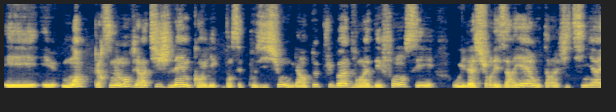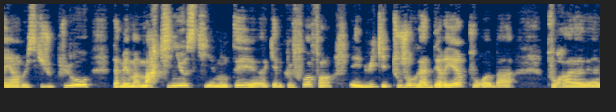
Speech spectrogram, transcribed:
et, et moi, personnellement, Verratti, je l'aime quand il est dans cette position où il est un peu plus bas devant la défense et où il assure les arrières, où t'as un Vitinha et un Russe qui jouent plus haut. T'as même un Marquinhos qui est monté euh, quelques fois. Enfin, et lui qui est toujours là derrière pour, euh, bah, pour euh,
